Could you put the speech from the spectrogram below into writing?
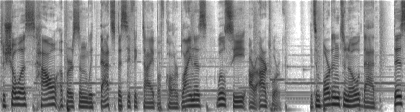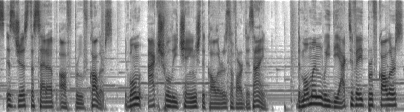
to show us how a person with that specific type of color blindness will see our artwork. It's important to note that this is just a setup of proof colors. It won't actually change the colors of our design. The moment we deactivate proof colors,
